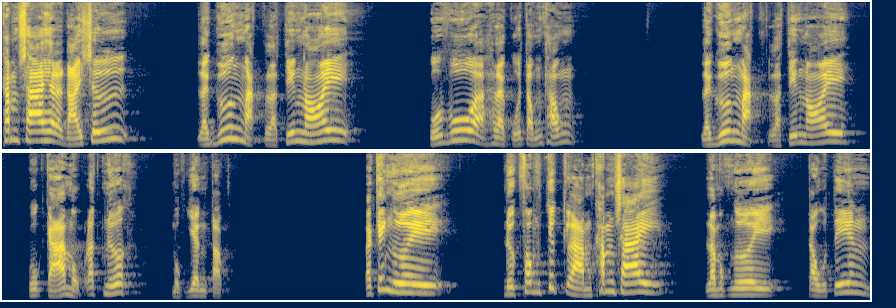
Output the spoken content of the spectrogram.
Khâm sai hay là đại sứ là gương mặt là tiếng nói của vua hay là của tổng thống là gương mặt là tiếng nói của cả một đất nước, một dân tộc. Và cái người được phong chức làm khâm sai là một người đầu tiên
